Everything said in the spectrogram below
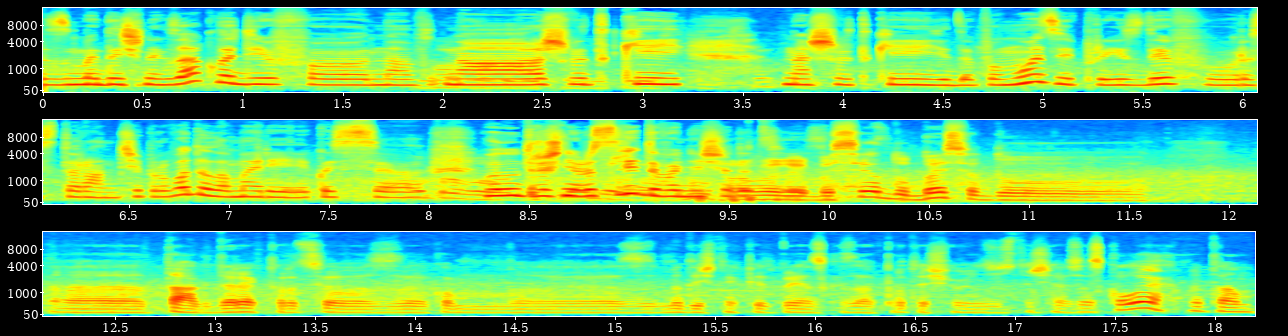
з медичних закладів е, на, на швидкій на швидкій допомозі приїздив у ресторан. Чи проводила мерія якось е, внутрішнє розслідування щодо провели бесіду, бесіду. Е, Так, директор цього з, е, з медичних підприємств сказав про те, що він зустрічався з колегами там.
